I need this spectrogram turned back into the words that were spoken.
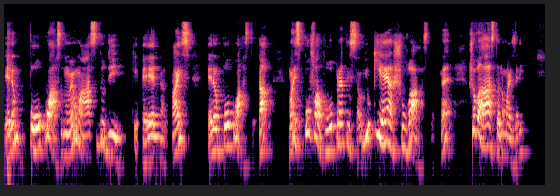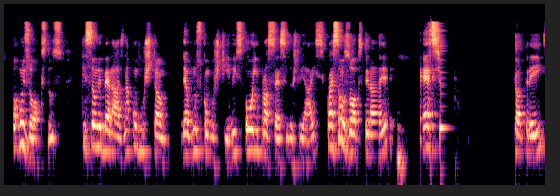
ela é um pouco ácido, não é um ácido de que é, mas ela é um pouco ácida, tá? Mas, por favor, preste atenção. E o que é a chuva ácida? Né? Chuva ácida não mais é alguns óxidos que são liberados na combustão de alguns combustíveis ou em processos industriais. Quais são os óxidos? SO3,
